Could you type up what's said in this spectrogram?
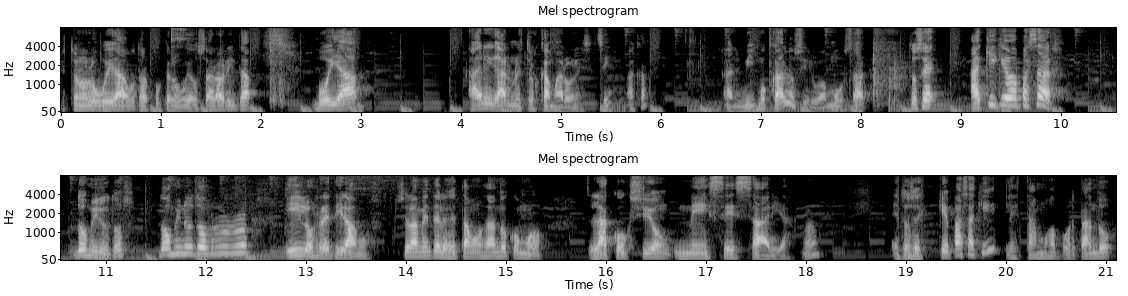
esto no lo voy a botar porque lo voy a usar ahorita, voy a agregar nuestros camarones, ¿sí? Acá, al mismo caldo, si lo vamos a usar. Entonces, ¿aquí qué va a pasar? Dos minutos, dos minutos y los retiramos. Solamente les estamos dando como la cocción necesaria. Entonces, ¿qué pasa aquí? Le estamos aportando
